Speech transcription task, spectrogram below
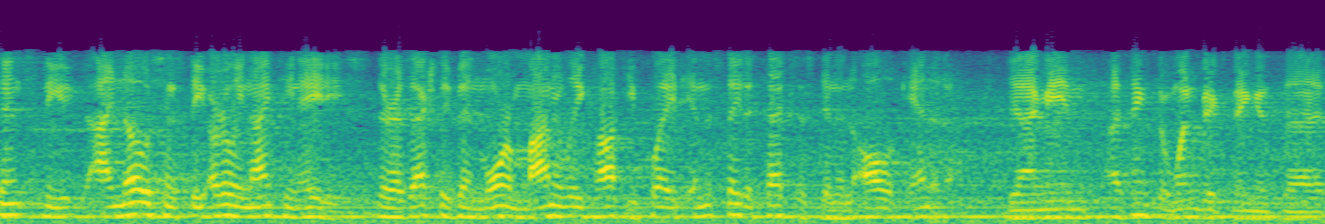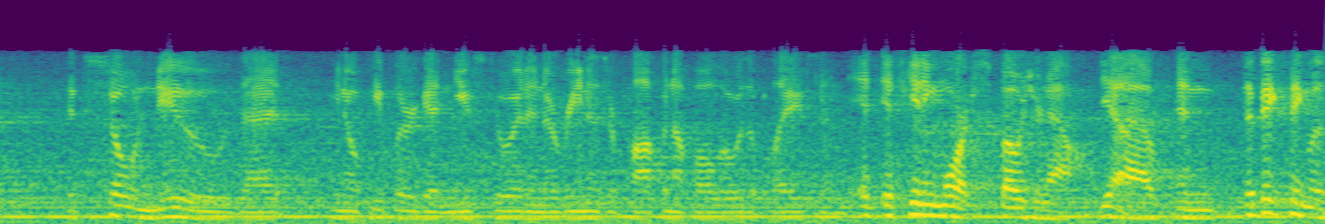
since the I know since the early 1980s there has actually been more minor league hockey played in the state of Texas than in all of Canada. Yeah, I mean, I think the one big thing is that it's so new that you know people are getting used to it, and arenas are popping up all over the place, and It, it's getting more exposure now. yeah, Uh, and the big thing was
